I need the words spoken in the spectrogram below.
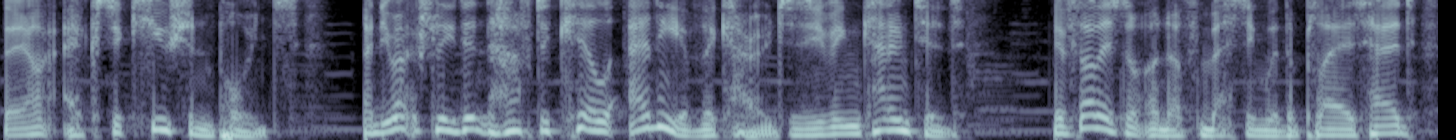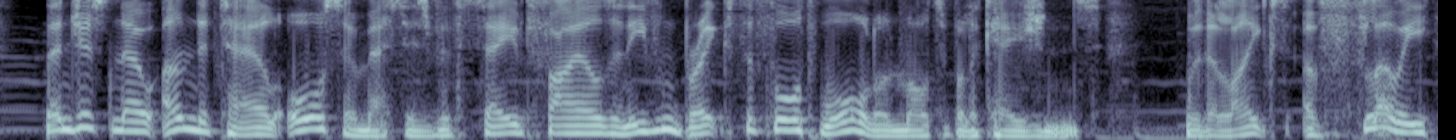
they are execution points, and you actually didn't have to kill any of the characters you've encountered. If that is not enough messing with the player's head, then just know Undertale also messes with saved files and even breaks the fourth wall on multiple occasions with the likes of Flowey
